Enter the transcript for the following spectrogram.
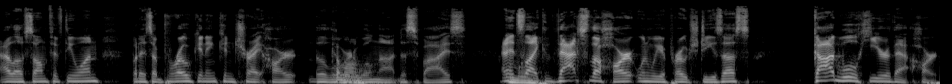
I love Psalm 51, but it's a broken and contrite heart the Lord on. will not despise. And it's like that's the heart when we approach Jesus. God will hear that heart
